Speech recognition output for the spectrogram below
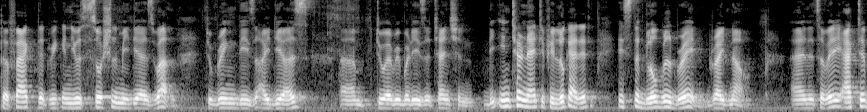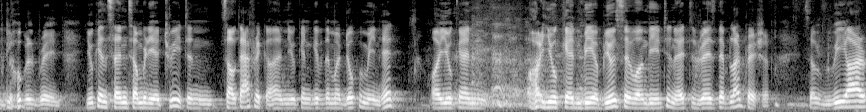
the fact that we can use social media as well to bring these ideas um, to everybody's attention. The internet, if you look at it, is the global brain right now. And it's a very active global brain. You can send somebody a tweet in South Africa and you can give them a dopamine hit or you can or you can be abusive on the internet to raise their blood pressure. So we are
